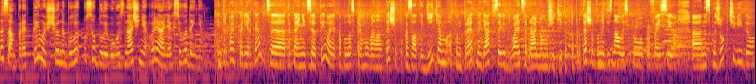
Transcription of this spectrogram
насамперед тими, що не були особливого значення в реаліях сьогодення. Інтерпайп Кар'єр Кемп це така ініціатива, яка була спрямована на те, щоб показати дітям конкретно, як все відбувається в реальному житті. Тобто про те, щоб вони дізнались про професію е, не з книжок чи відео,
